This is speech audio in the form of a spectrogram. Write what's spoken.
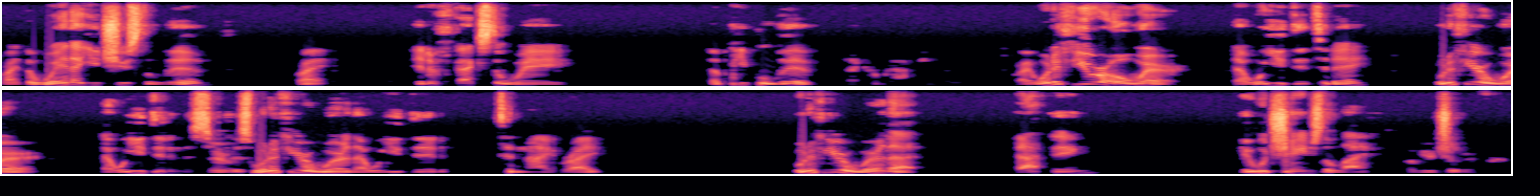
right? The way that you choose to live, right? It affects the way that people live that come after you, right? What if you were aware that what you did today, what if you're aware that what you did in the service, what if you're aware that what you did tonight, right? What if you're aware that that thing, it would change the life of your children forever.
